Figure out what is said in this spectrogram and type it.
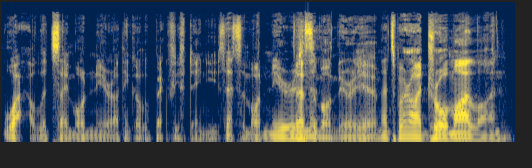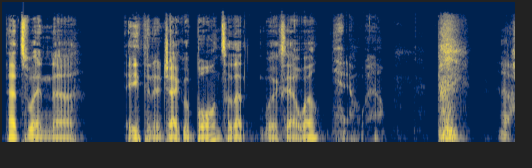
well, let's say modern era. I think I look back 15 years. That's the modern era. That's the it? modern era, yeah. That's where I draw my line. That's when uh, Ethan and Jake were born, so that works out well. Yeah, wow. Ugh.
